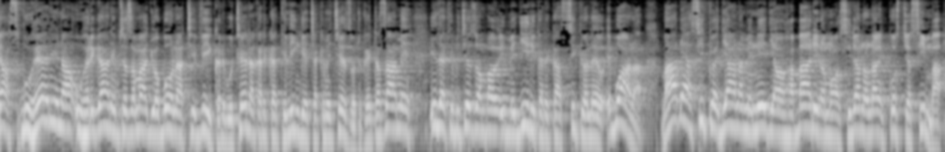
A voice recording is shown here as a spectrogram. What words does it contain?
Yes, buheri na uharigani mtazamaji wa Bona TV. Karibu tena katika kilinge cha kimichezo. Tukaitazame ile ya kimichezo ambayo imejiri katika siku ya leo. E bwana, baada ya siku ya jana meneja wa habari na mawasiliano ndani kikosi cha Simba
